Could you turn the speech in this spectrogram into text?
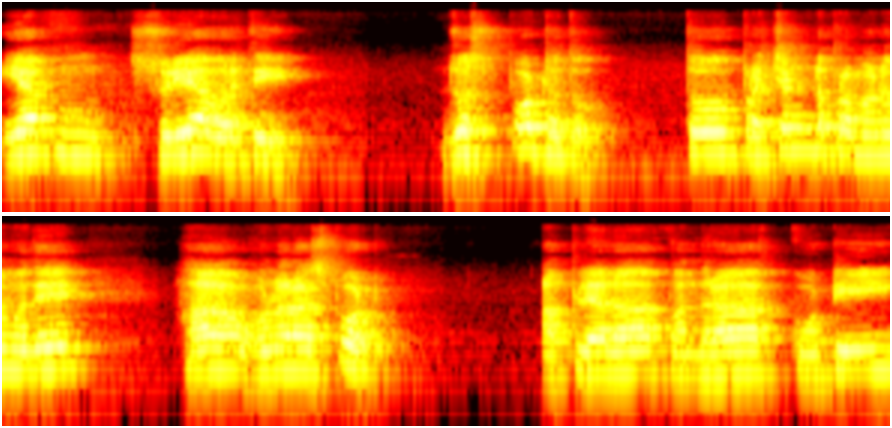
या सूर्यावरती जो स्फोट होतो तो प्रचंड प्रमाणामध्ये हा होणारा स्फोट आपल्याला पंधरा कोटी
